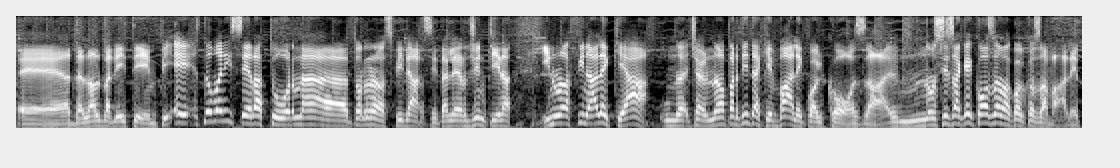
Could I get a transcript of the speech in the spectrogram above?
eh, dall'alba dei tempi e domani sera torna, tornano a sfidarsi Italia e Argentina in una finale che ha un, cioè una partita che vale qualcosa, non si sa che cosa ma qualcosa vale.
